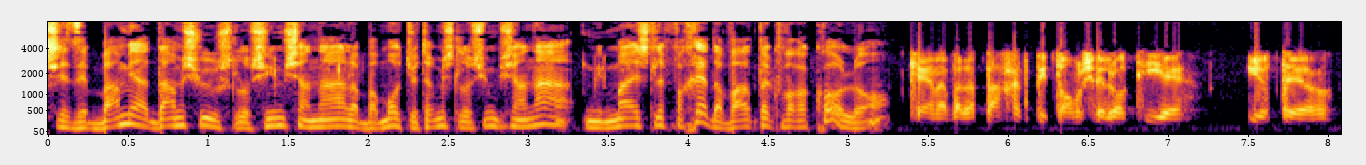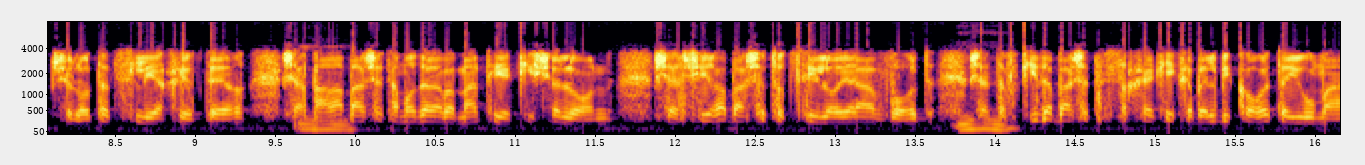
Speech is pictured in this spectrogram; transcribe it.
כשזה בא מאדם שהוא 30 שנה על הבמות, יותר מ-30 שנה, ממה יש לפחד? עברת כבר הכל, לא? כן, אבל הפחד פתאום שלא תהיה. יותר, שלא תצליח יותר, שהפעם הבאה שתעמוד על הבמה תהיה כישלון, שהשיר הבא שתוציא לא יעבוד, שהתפקיד הבא שתשחק יקבל ביקורת איומה,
